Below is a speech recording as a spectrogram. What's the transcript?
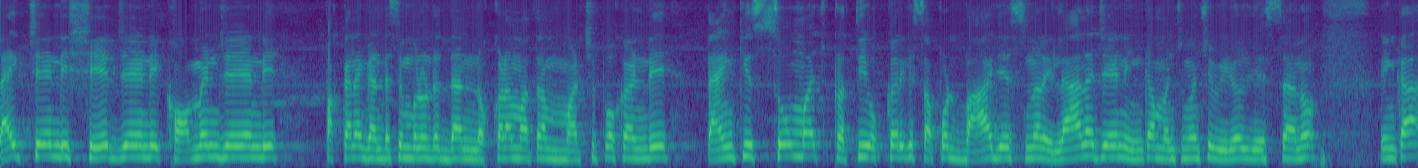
లైక్ చేయండి షేర్ చేయండి కామెంట్ చేయండి. పక్కనే గంట సింబల్ ఉంటుంది దాన్ని నొక్కడం మాత్రం మర్చిపోకండి. థ్యాంక్ యూ సో మచ్ ప్రతి ఒక్కరికి సపోర్ట్ బాగా చేస్తున్నారు. ఇలానే చేయండి. ఇంకా మంచి మంచి వీడియోలు చేస్తాను. ఇంకా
